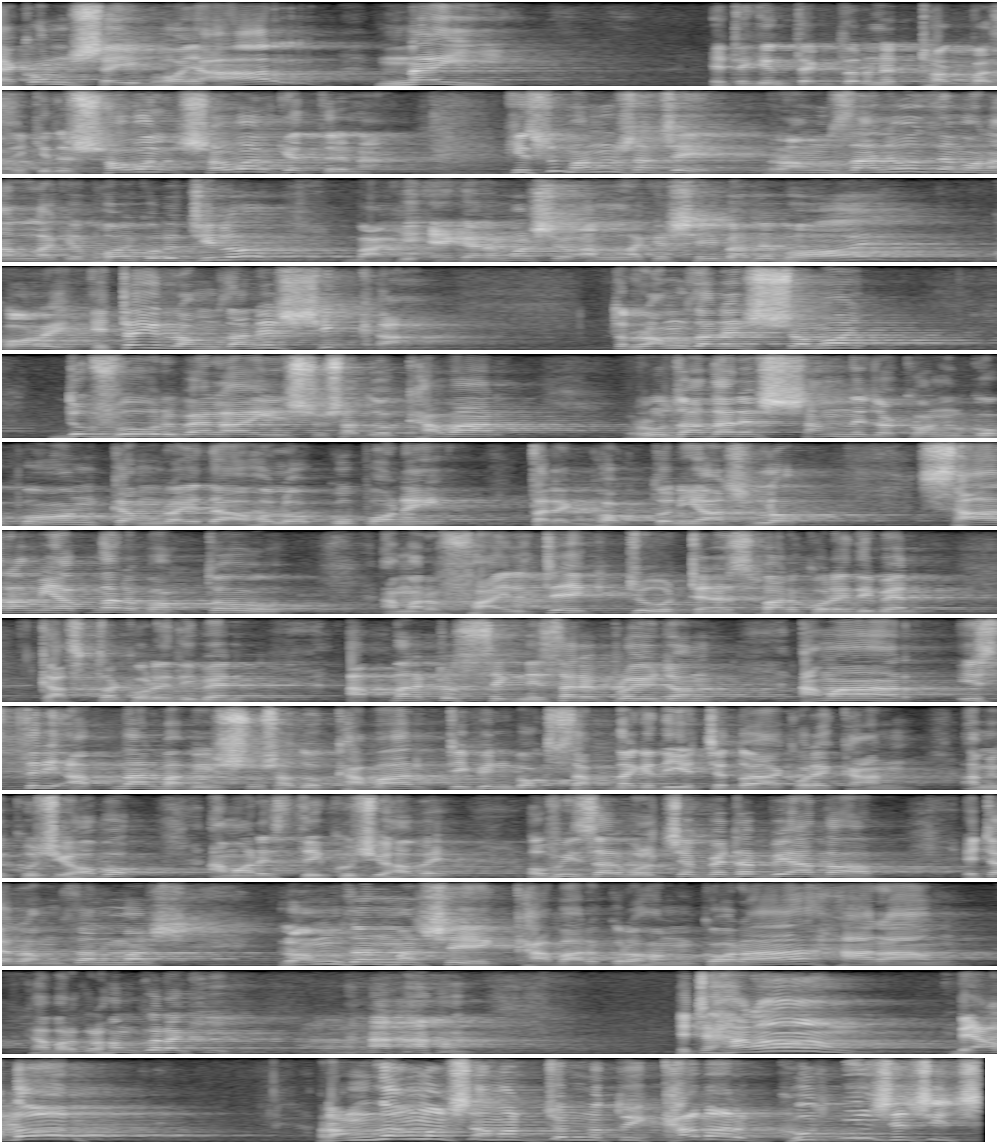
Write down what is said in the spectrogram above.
এখন সেই ভয় আর নাই। এটা কিন্তু এক ধরনের ঠকবাজি কিন্তু সবার সবার ক্ষেত্রে না। কিছু মানুষ আছে, রমজানেও যেমন আল্লাহকে ভয় করেছিল, বাকি এগারো মাসে আল্লাহকে সেইভাবে ভয় করে, এটাই রমজানের শিক্ষা। তো রমজানের সময় দুপুর বেলায় সুস্বাদু খাবার, রোজাদারের সামনে যখন গোপন কামড়ায় দেওয়া হলো, গোপনে তার এক ভক্ত নিয়ে আসলো, স্যার, আমি আপনার ভক্ত। আমার ফাইলটা একটু ট্রান্সফার করে দিবেন, কাজটা করে দিবেন। আপনার একটু সিগনেচারের প্রয়োজন। আমার স্ত্রী আপনার ভাবি সুস্বাদু খাবার টিফিন বক্স আপনাকে দিয়েছে, দয়া করে খান, আমি খুশি হব, আমার স্ত্রী খুশি হবে। অফিসার বলছে, বেটা, বেয়াদব, এটা রমজান মাস, রমজান মাসে খাবার গ্রহণ করা হারাম। খাবার গ্রহণ করা কি? এটা হারাম, বেয়াদব। রমজান মাস আমার জন্য তুই খাবার ঘুষ নিয়ে এসেছিস।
